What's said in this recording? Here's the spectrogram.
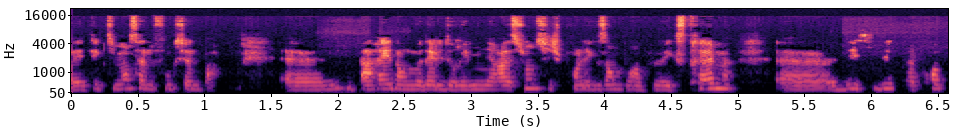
effectivement, ça ne fonctionne pas. Euh, pareil dans le modèle de rémunération, si je prends l'exemple un peu extrême, décider de sa propre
